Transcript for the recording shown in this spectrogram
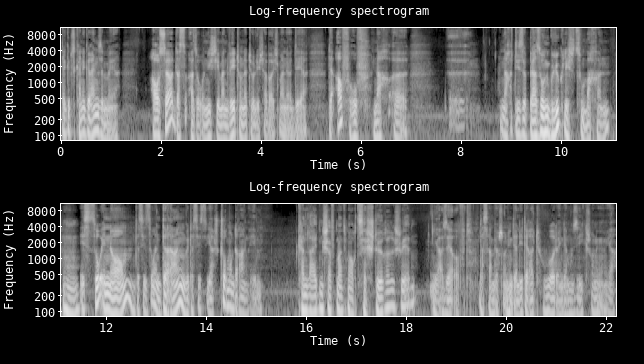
da gibt's keine Grenze mehr. Außer, dass, also nicht jemand wehtun natürlich, aber ich meine, der, der Aufruf nach, äh, äh, nach dieser Person glücklich zu machen, ist so enorm, das ist so ein Drang, das ist ja Sturm und Drang eben. Kann Leidenschaft manchmal auch zerstörerisch werden? Ja, sehr oft. Das haben wir schon in der Literatur oder in der Musik schon, ja.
